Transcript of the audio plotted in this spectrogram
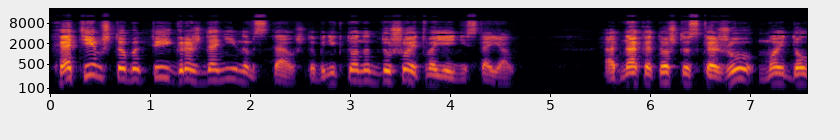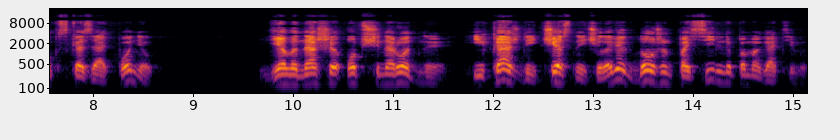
Хотим, чтобы ты гражданином стал, чтобы никто над душой твоей не стоял. Однако то, что скажу, мой долг сказать, понял? Дело наше общенародное, и каждый честный человек должен посильно помогать ему.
